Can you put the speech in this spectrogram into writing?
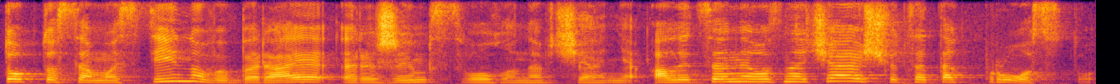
Тобто самостійно вибирає режим свого навчання. Але це не означає, що це так просто.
